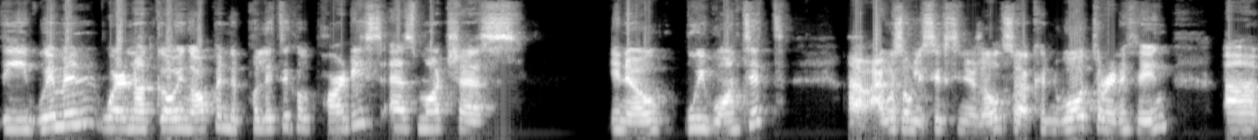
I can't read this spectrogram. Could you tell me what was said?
the women were not going up in the political parties as much as you know we wanted. Uh, i was only 16 years old so i couldn't vote or anything. Uh,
